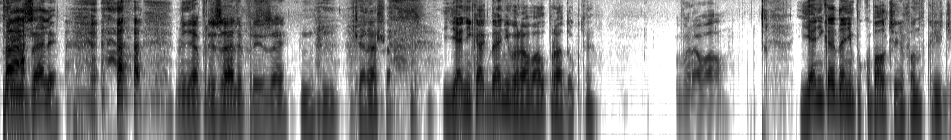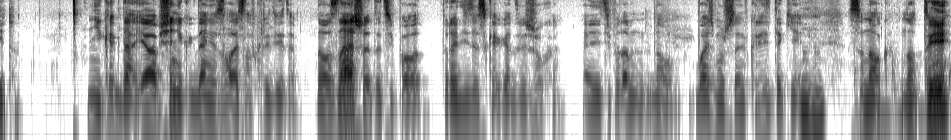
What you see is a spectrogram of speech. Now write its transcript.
Приезжали? Меня прижали, приезжай. Хорошо. Я никогда не воровал продукты. Воровал. Я никогда не покупал телефон в кредит. Никогда. Я вообще никогда не залазил в кредиты. Но вот знаешь, это типа вот родительская движуха. Они типа там, ну, возьмут что-нибудь в кредит такие. Сынок, но ты...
